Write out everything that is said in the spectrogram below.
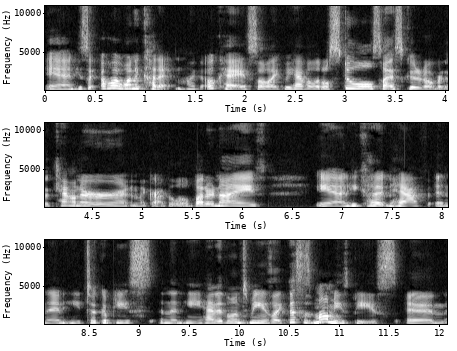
And he's like, oh, I want to cut it. I'm like, okay. So like we have a little stool, so I scooted over to the counter and I grabbed a little butter knife. And he cut it in half, and then he took a piece, and then he handed the one to me. He's like, "This is mommy's piece," and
